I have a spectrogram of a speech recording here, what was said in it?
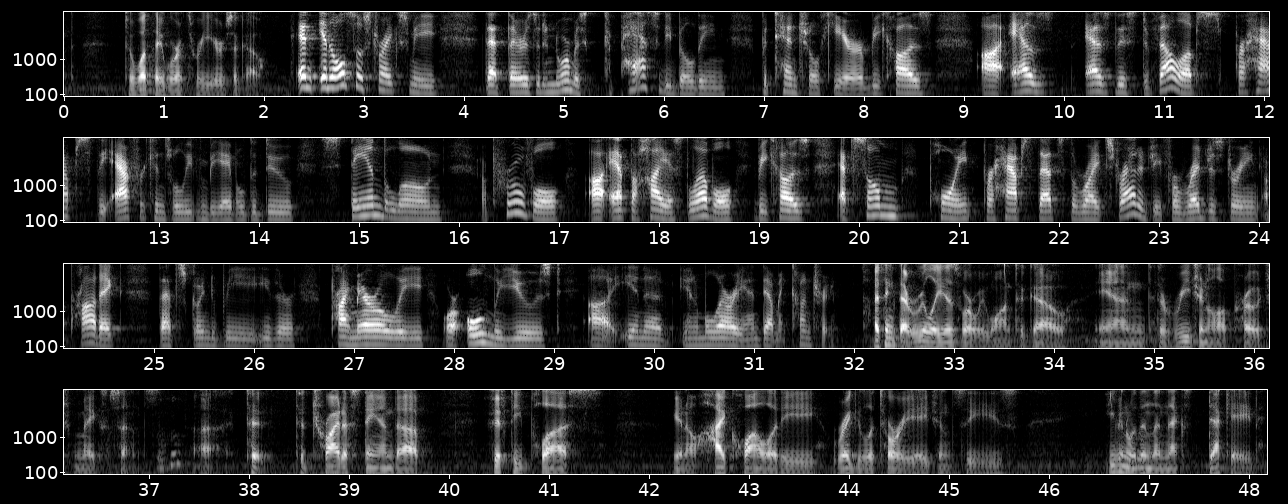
to what they were three years ago. And it also strikes me that there's an enormous capacity building potential here because uh, as as this develops, perhaps the Africans will even be able to do standalone approval uh, at the highest level because at some point perhaps that's the right strategy for registering a product that's going to be either primarily or only used uh, in, a, in a malaria endemic country. I think that really is where we want to go, and the regional approach makes sense. Mm-hmm. Uh, to, to try to stand up 50 plus, you know, high quality regulatory agencies, even within the next decade,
